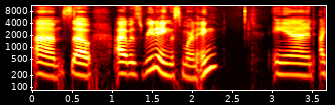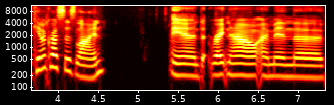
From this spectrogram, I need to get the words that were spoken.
Um, so I was reading this morning and I came across this line. And right now I'm in the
